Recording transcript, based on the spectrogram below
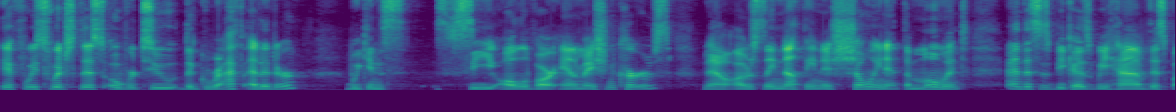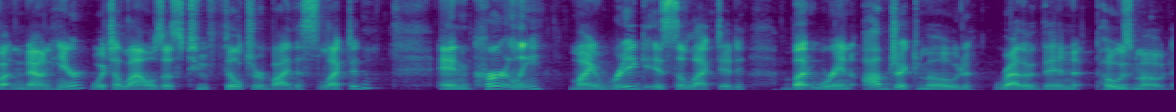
If we switch this over to the graph editor, we can see all of our animation curves. Now, obviously nothing is showing at the moment, and this is because we have this button down here, which allows us to filter by the selected. And currently, my rig is selected, but we're in object mode rather than pose mode.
